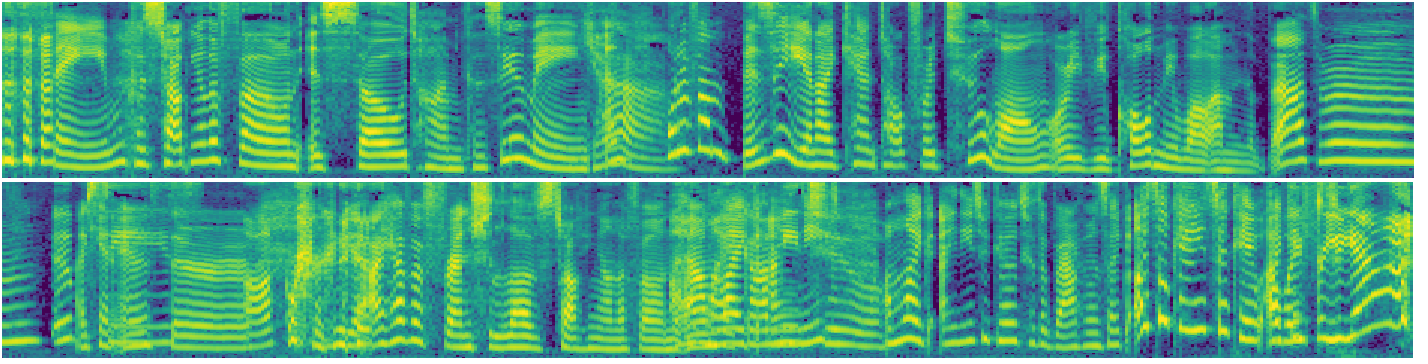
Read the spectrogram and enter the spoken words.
Same, because talking on the phone is so time consuming. Yeah. And what if I'm busy and I can't talk for too long? Or if you called me while I'm in the bathroom, Mm-hmm. I can't answer. Awkward. yeah, I have a friend. She loves talking on the phone. and Oh I'm my like, God, I me need, too. I'm like, I need to go to the bathroom. It's like, oh, it's okay, it's okay. I'll wait for you. Yeah.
